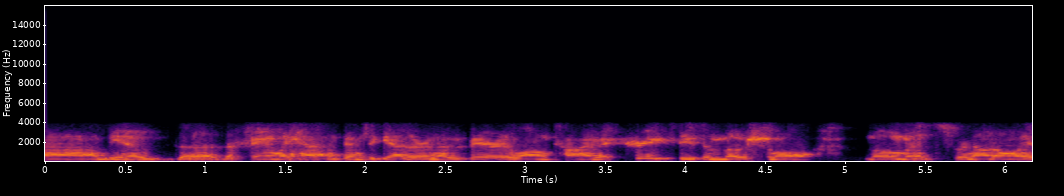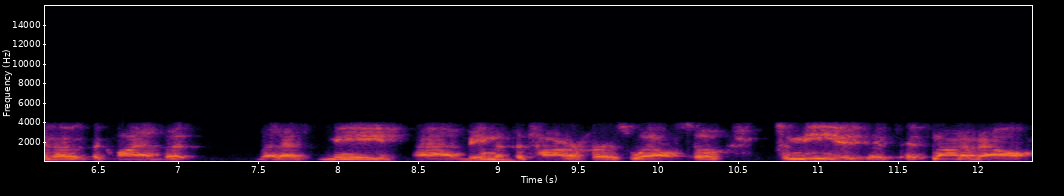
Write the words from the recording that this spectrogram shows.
um, you know the the family hasn't been together in a very long time. It creates these emotional moments for not only the the client but but as me uh, being the photographer as well. So to me, it, it, it's not about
